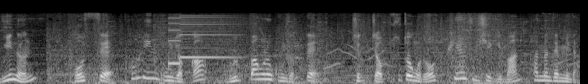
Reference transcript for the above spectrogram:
위는 보스의 falling 공격과 물방울 공격 때 직접 수동으로 피해 주시기만 하면 됩니다.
